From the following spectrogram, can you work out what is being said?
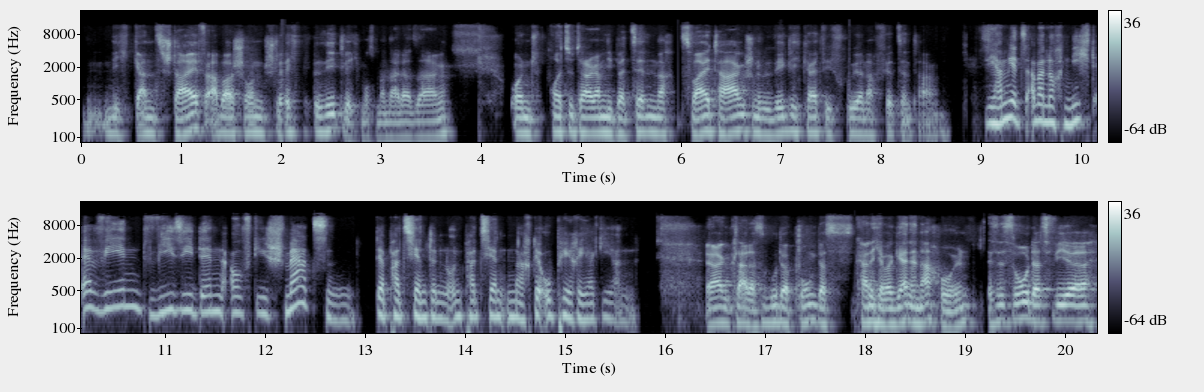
nicht ganz steif, aber schon schlecht beweglich, muss man leider sagen. Und heutzutage haben die Patienten nach zwei Tagen schon eine Beweglichkeit wie früher nach 14 Tagen. Sie haben jetzt aber noch nicht erwähnt, wie Sie denn auf die Schmerzen der Patientinnen und Patienten nach der OP reagieren. Ja, klar, das ist ein guter Punkt. Das kann ich aber gerne nachholen. Es ist so, dass wir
